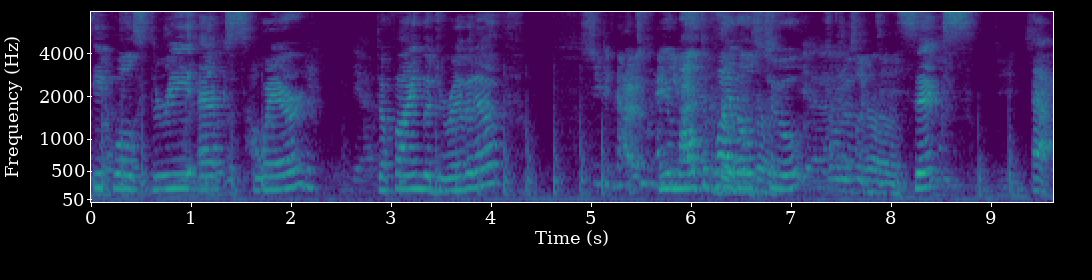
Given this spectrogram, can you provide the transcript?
equals three x squared, Yeah. to find the derivative, She did not do you multiply math. those two, Yeah. So it was like D. six x.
